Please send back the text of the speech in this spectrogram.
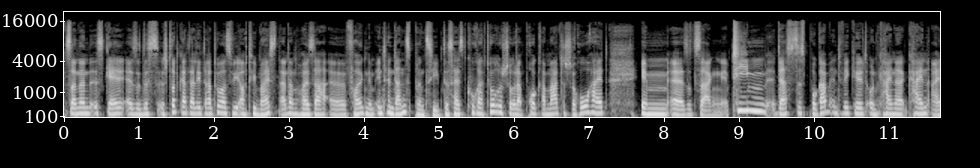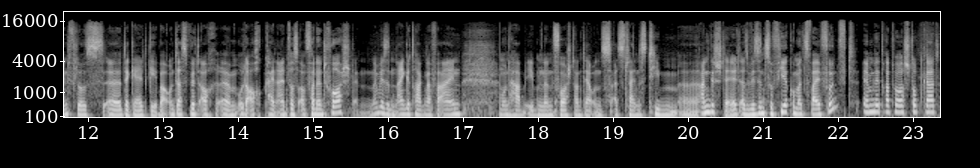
Sondern es Geld, also das Stuttgarter Literaturhaus wie auch die meisten anderen Häuser äh, folgen dem Intendanzprinzip. Das heißt kuratorische oder programmatische Hoheit im äh, sozusagen im Team, das das Programm entwickelt und keine, kein Einfluss äh, der Geldgeber. Und das wird auch ähm, oder auch kein Einfluss von den Vorständen. Ne? Wir sind ein eingetragener Verein und haben eben einen Vorstand, der uns als kleines Team äh, angestellt. Also wir sind zu 4,25 im Literaturhaus Stuttgart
